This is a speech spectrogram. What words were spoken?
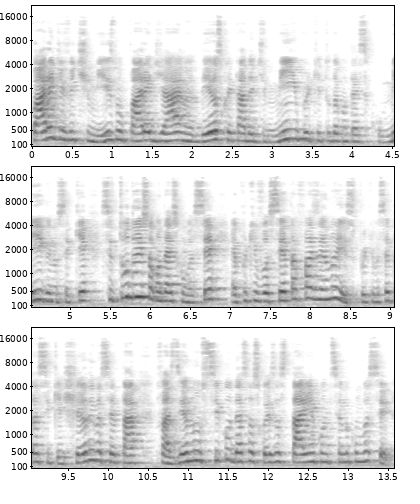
para de vitimismo, para de, ai meu Deus, coitada de mim, porque tudo acontece comigo e não sei o quê. Se tudo isso acontece com você, é porque você tá fazendo isso, porque você tá se queixando e você tá fazendo um ciclo dessas coisas estarem acontecendo com você.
